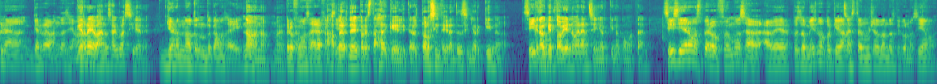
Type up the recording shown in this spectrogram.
una guerra de bandas, se llamaba. Guerra de bandas, algo así era. Yo no, nosotros no tocamos ahí. No, no, no. Pero fuimos a ver a Ajá, ficción. pero, de- pero estaba de que literal todos los integrantes de Señor Kino. Sí, Creo que todavía no eran Señor Kino como tal. Sí, sí éramos, pero fuimos a, a ver pues lo mismo porque iban a estar muchas bandas que conocíamos.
